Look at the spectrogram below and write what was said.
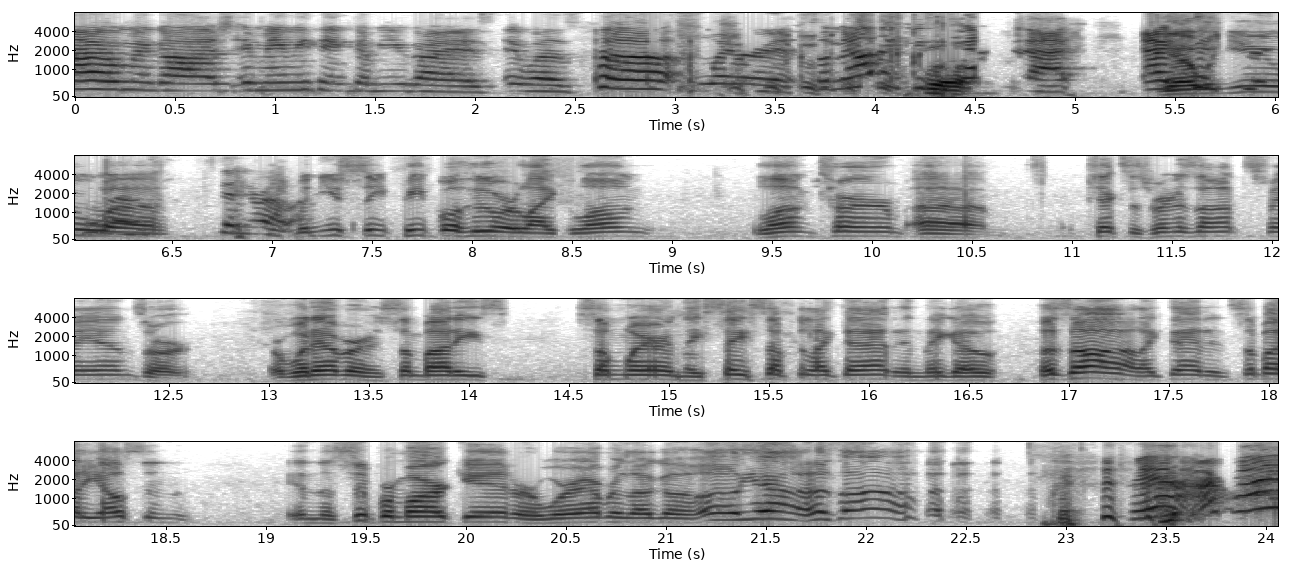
oh my gosh, it made me think of you guys. It was hilarious. So now that you Well- said that, I Yeah, when you, uh, Cinderella. when you see people who are like long, long term um, Texas Renaissance fans or or whatever, and somebody's somewhere and they say something like that and they go huzzah like that, and somebody else in in the supermarket or wherever they'll go, oh yeah, huzzah! Yeah, okay.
